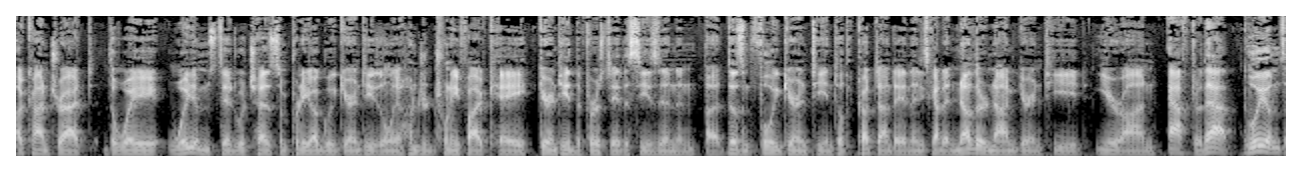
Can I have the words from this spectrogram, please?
a, contract the way Williams did, which has some pretty ugly guarantees, only 125K guaranteed the first day of the season and uh, doesn't fully guarantee until the cutdown day. And then he's got another non guaranteed year on after that. Williams,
